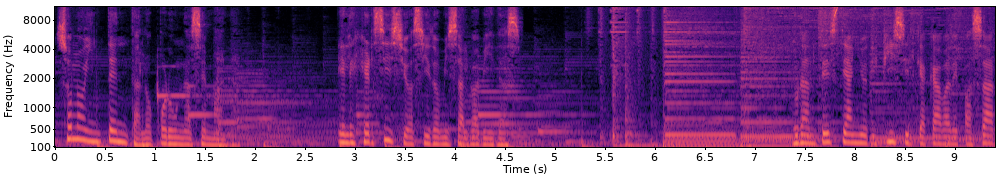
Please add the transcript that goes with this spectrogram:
Solo inténtalo por una semana. El ejercicio ha sido mi salvavidas. Durante este año difícil que acaba de pasar,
